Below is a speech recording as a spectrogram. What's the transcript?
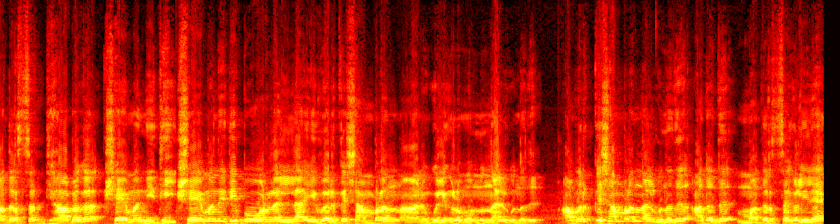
മദർസധ്യാപക ക്ഷേമനിധി ക്ഷേമനിധി ബോർഡല്ല ഇവർക്ക് ശമ്പളം ആനുകൂല്യങ്ങളും ഒന്നും നൽകുന്നത്. അവർക്ക് ശമ്പളം നൽകുന്നത് അതത് മദർസകളിലെ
